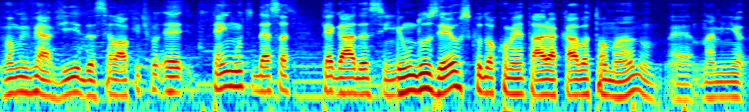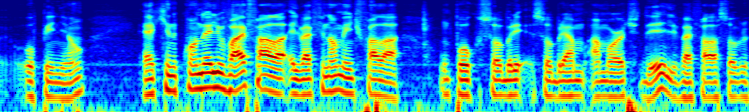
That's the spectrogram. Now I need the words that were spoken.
vamos viver a vida, sei lá, o que, tipo, é, tem muito dessa pegada, assim. E um dos erros que o documentário acaba tomando, é, na minha opinião, é que quando ele vai falar, ele vai finalmente falar um pouco sobre, sobre a, a morte dele, vai falar sobre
